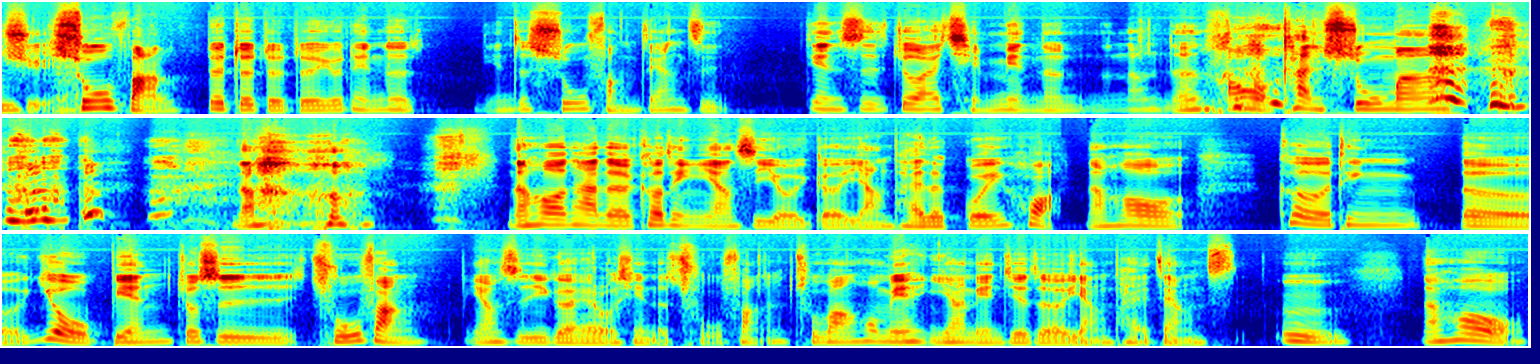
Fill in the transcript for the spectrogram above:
觉，嗯书房，对对对对，有点那连着书房这样子，电视就在前面，能能能好好看书吗？然后然后它的客厅一样是有一个阳台的规划，然后客厅的右边就是厨房，一样是一个 L 型的厨房，厨房后面一样连接着阳台这样子，嗯，然后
